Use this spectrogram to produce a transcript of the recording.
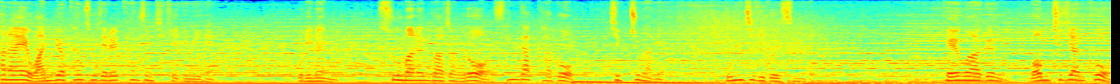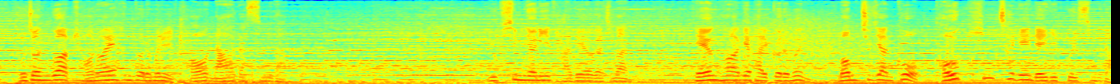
하나의 완벽한 소재를 탄생시키기 위해 우리는 수많은 과정으로 생각하고 집중하며 움직이고 있습니다. 대응화학은 멈추지 않고 도전과 변화의 한 걸음을 더 나아갔습니다. 60년이 다 되어가지만 대응화학의 발걸음은 멈추지 않고 더욱 힘차게 내딛고 있습니다.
